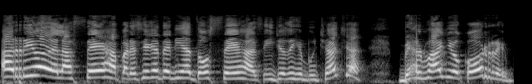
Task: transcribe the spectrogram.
arriba de la ceja. Parecía que tenía dos cejas. Y yo dije, muchacha, ve al baño, corre.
